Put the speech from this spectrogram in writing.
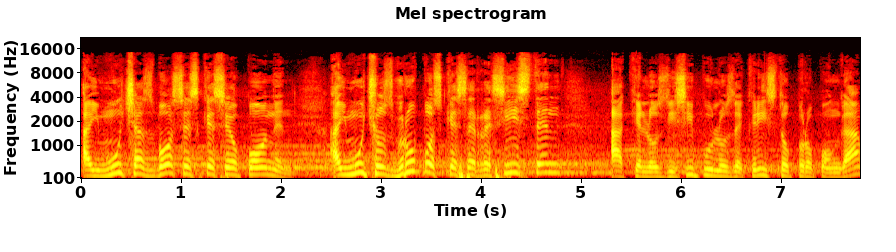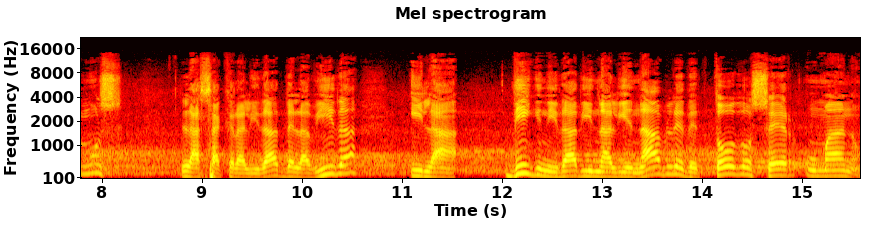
Hay muchas voces que se oponen, hay muchos grupos que se resisten a que los discípulos de Cristo propongamos la sacralidad de la vida y la dignidad inalienable de todo ser humano.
